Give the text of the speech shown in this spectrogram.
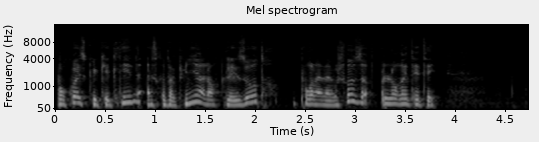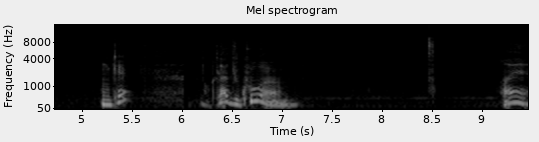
Pourquoi est-ce que Kathleen, elle serait pas punie alors que les autres, pour la même chose, l'auraient été? Ok? Donc là, du coup, euh, ouais,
